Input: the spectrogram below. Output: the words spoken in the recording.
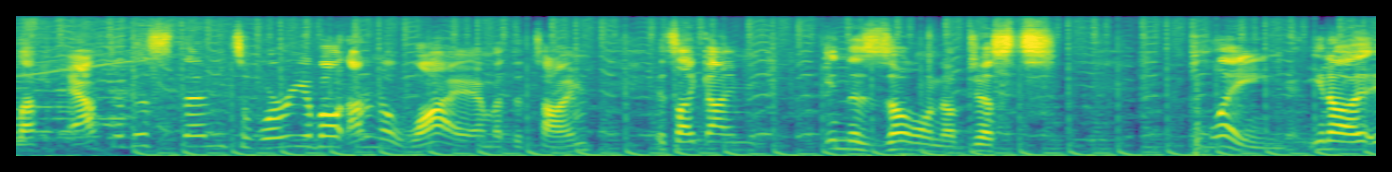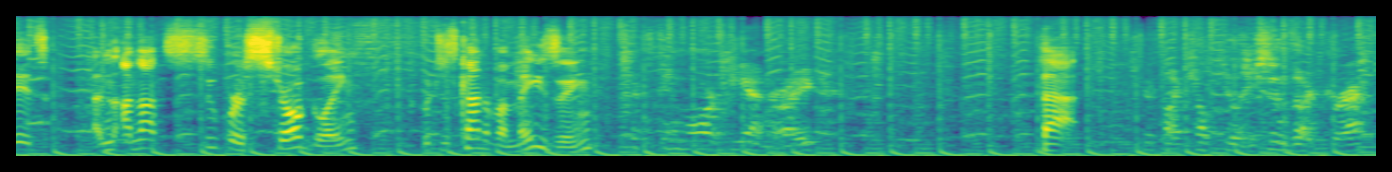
left after this then to worry about? I don't know why I am at the time. It's like I'm in the zone of just playing. You know, it's I'm not super struggling, which is kind of amazing. 15 more at the end, right? That. if my calculations are correct.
